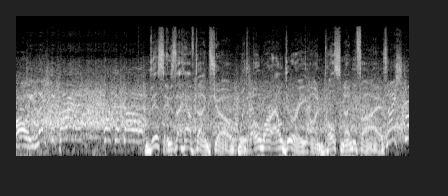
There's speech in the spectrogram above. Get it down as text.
Oh, he loves to fire it! What a goal! This is the halftime show with Omar Al Duri on Pulse 95. Nice strike!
